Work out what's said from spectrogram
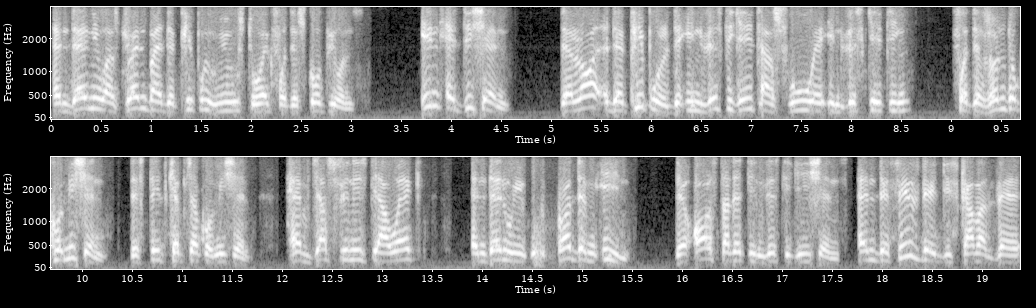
and then he was joined by the people who used to work for the Scorpions. In addition, the law, the people, the investigators who were investigating for the Zondo Commission, the State Capture Commission, have just finished their work, and then we we brought them in. They all started investigations, and the things they discovered there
